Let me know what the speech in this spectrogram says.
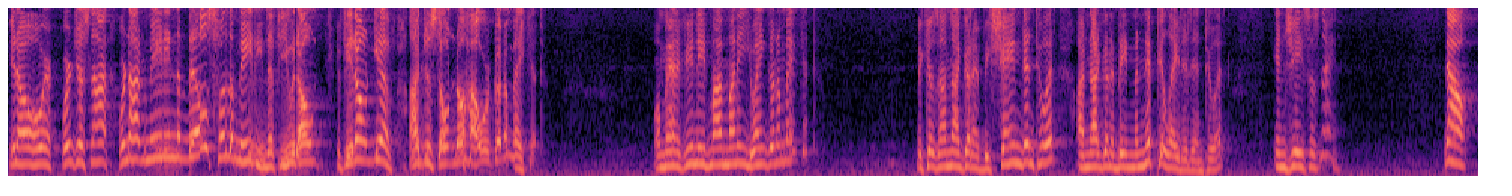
You know, we're, we're just not, we're not meeting the bills for the meeting. If you don't, if you don't give, I just don't know how we're going to make it. Well, man, if you need my money, you ain't going to make it because I'm not going to be shamed into it. I'm not going to be manipulated into it in Jesus' name. Now,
